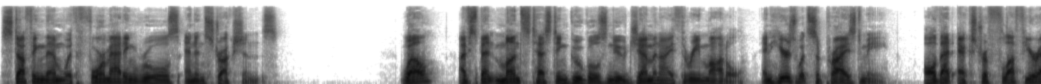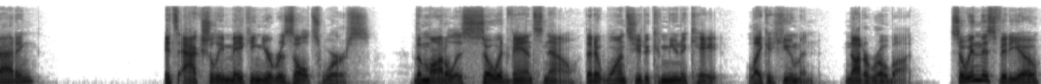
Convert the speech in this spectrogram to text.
stuffing them with formatting rules and instructions. Well, I've spent months testing Google's new Gemini 3 model, and here's what surprised me. All that extra fluff you're adding? It's actually making your results worse. The model is so advanced now that it wants you to communicate like a human, not a robot. So in this video,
